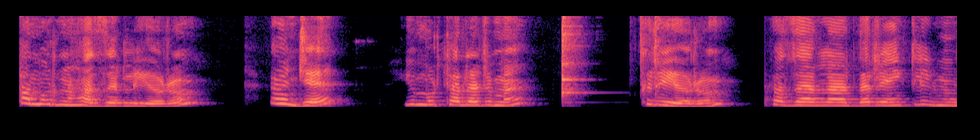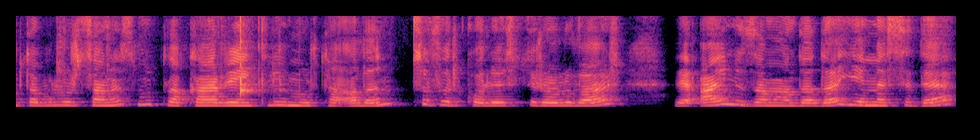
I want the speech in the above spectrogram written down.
Hamurunu hazırlıyorum. Önce yumurtalarımı kırıyorum. Pazarlarda renkli yumurta bulursanız mutlaka renkli yumurta alın. Sıfır kolesterolü var ve aynı zamanda da yemesi de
